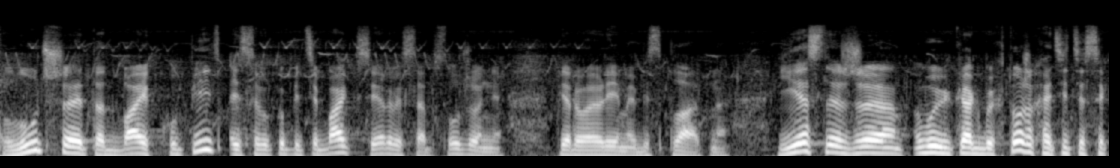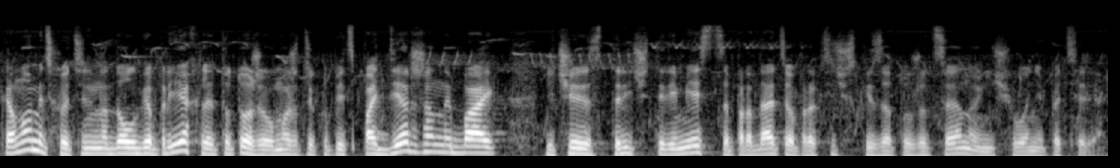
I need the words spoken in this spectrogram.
лучше этот байк купить. Если вы купите байк, сервис обслуживания первое время бесплатно. Если же вы как бы тоже хотите сэкономить, хоть и ненадолго приехали, то тоже вы можете купить поддержанный байк и через 3-4 месяца продать его практически за ту же цену и ничего не потерять.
